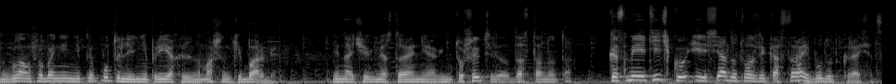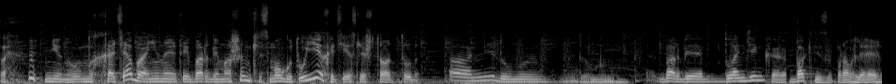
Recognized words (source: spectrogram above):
Ну, главное, чтобы они не перепутали и не приехали на машинке Барби. Иначе вместо они огнетушителя достанут косметичку и сядут возле костра и будут краситься. Не, ну, ну хотя бы они на этой Барби машинке смогут уехать, если что, оттуда. А, не думаю, не думаю. Барби блондинка, бак не заправляет.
